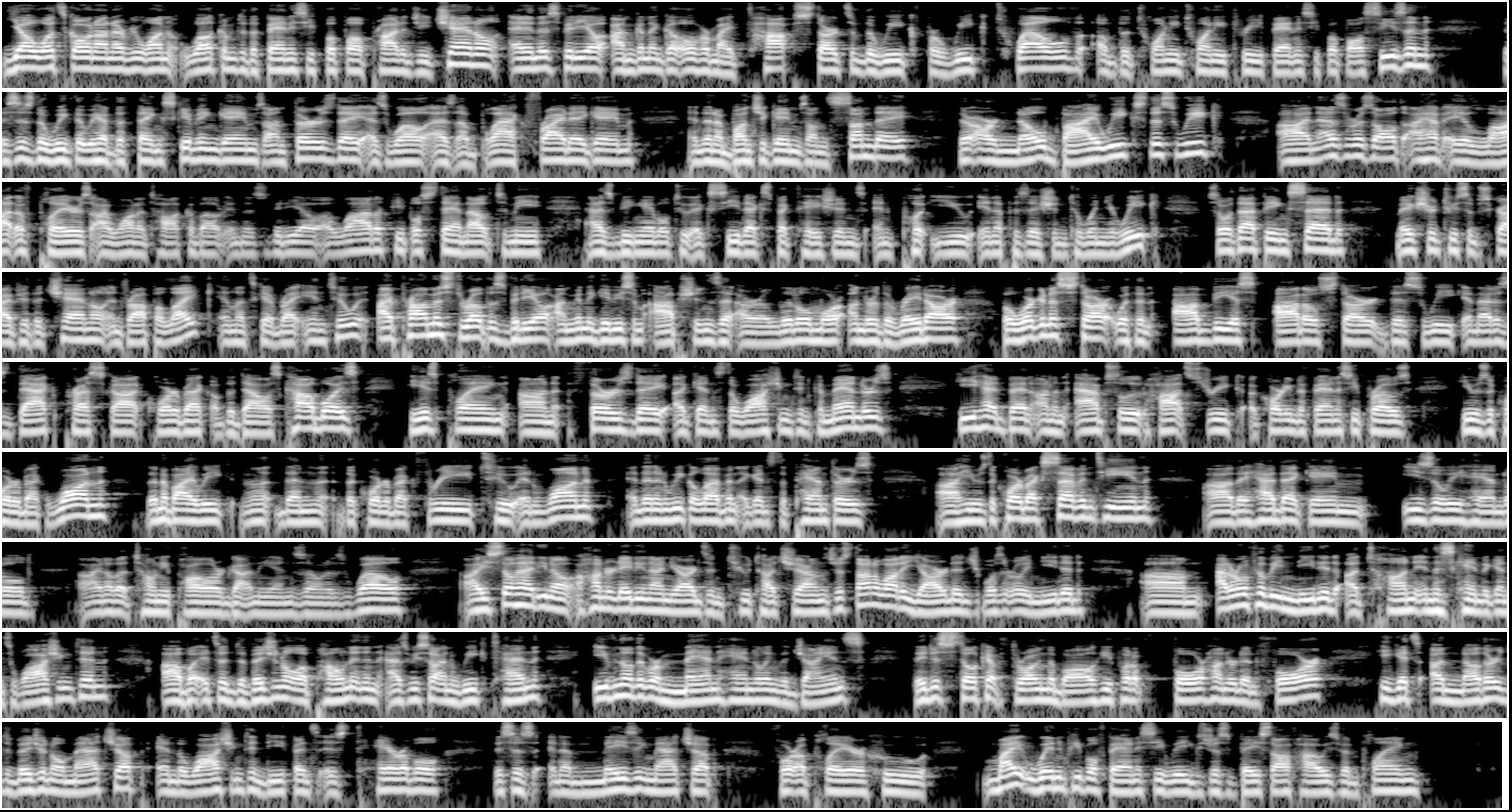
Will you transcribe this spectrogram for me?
Yo, what's going on everyone? Welcome to the Fantasy Football Prodigy channel. And in this video, I'm going to go over my top starts of the week for week 12 of the 2023 fantasy football season. This is the week that we have the Thanksgiving games on Thursday, as well as a Black Friday game, and then a bunch of games on Sunday. There are no bye weeks this week. Uh, and as a result, I have a lot of players I want to talk about in this video. A lot of people stand out to me as being able to exceed expectations and put you in a position to win your week. So with that being said, Make sure to subscribe to the channel and drop a like, and let's get right into it. I promise throughout this video, I'm going to give you some options that are a little more under the radar, but we're going to start with an obvious auto start this week, and that is Dak Prescott, quarterback of the Dallas Cowboys. He is playing on Thursday against the Washington Commanders. He had been on an absolute hot streak, according to Fantasy Pros. He was a quarterback one, then a bye week, then the quarterback three, two, and one, and then in week 11 against the Panthers, uh, he was the quarterback 17. Uh, they had that game easily handled. I know that Tony Pollard got in the end zone as well. Uh, he still had, you know, 189 yards and two touchdowns. Just not a lot of yardage. Wasn't really needed. Um, I don't know if he'll be needed a ton in this game against Washington, uh, but it's a divisional opponent. And as we saw in Week 10, even though they were manhandling the Giants, they just still kept throwing the ball. He put up 404. He gets another divisional matchup, and the Washington defense is terrible. This is an amazing matchup for a player who might win people fantasy leagues just based off how he's been playing.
